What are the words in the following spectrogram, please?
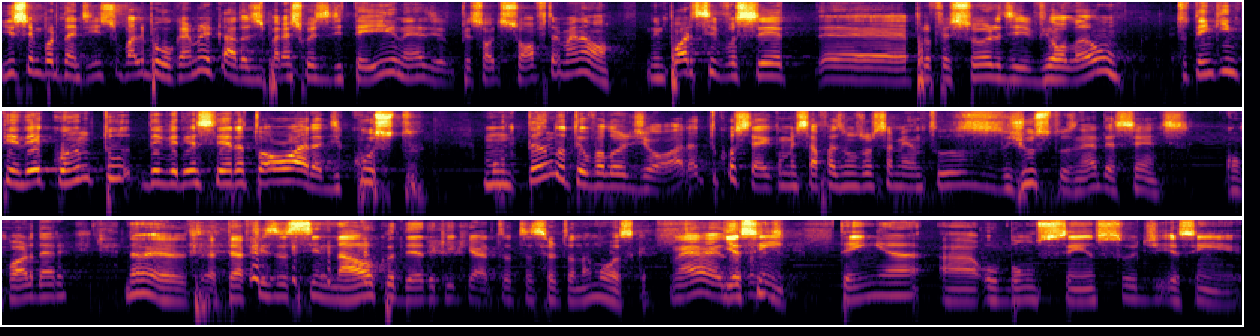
Isso é importante, isso vale para qualquer mercado. Às vezes parece coisa de TI, né? De pessoal de software, mas não. Não importa se você é professor de violão, tu tem que entender quanto deveria ser a tua hora de custo. Montando o teu valor de hora, tu consegue começar a fazer uns orçamentos justos, né? Decentes. Concorda, Eric? Não, eu até fiz o sinal com o dedo aqui que Arthur tu acertou na mosca. É, e assim, tenha ah, o bom senso de, assim,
